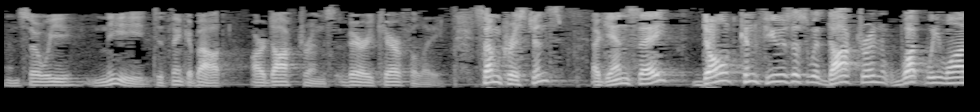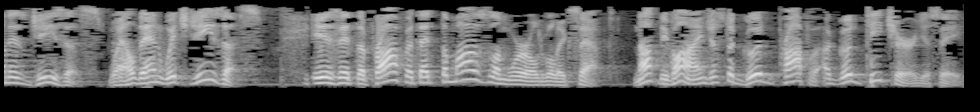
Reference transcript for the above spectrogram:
And so we need to think about our doctrines very carefully. Some Christians, again, say, don't confuse us with doctrine. What we want is Jesus. Well, then, which Jesus? Is it the prophet that the Muslim world will accept? Not divine, just a good prophet, a good teacher, you see.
